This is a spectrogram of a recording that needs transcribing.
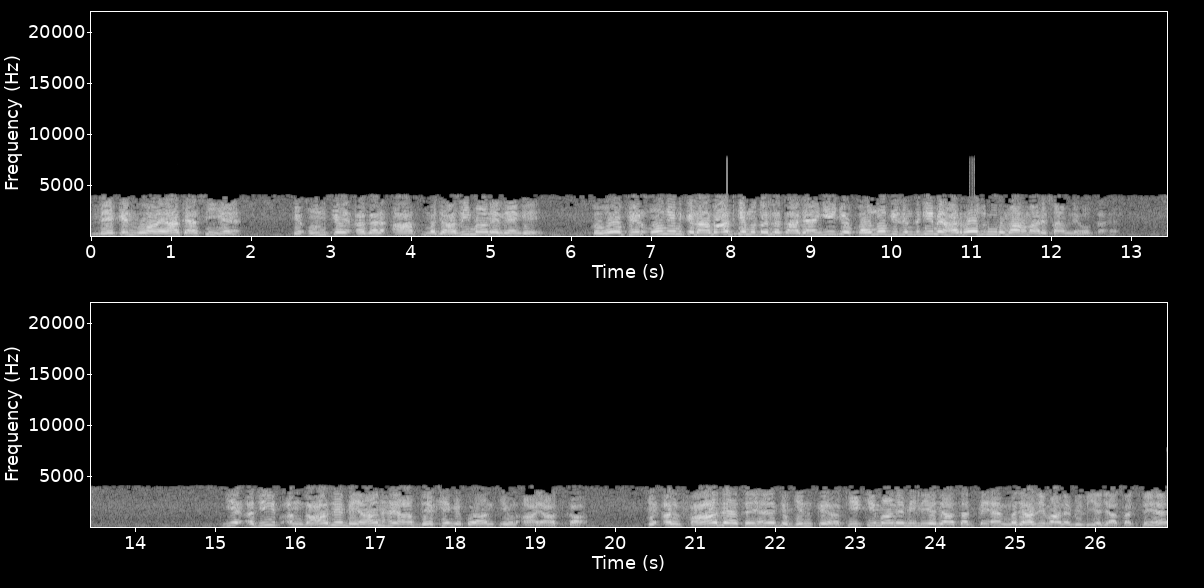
لیکن وہ آیات ایسی ہیں کہ ان کے اگر آپ مجازی معنی لیں گے تو وہ پھر ان انقلابات کے متعلق آ جائیں گی جو قوموں کی زندگی میں ہر روز رو رما ہمارے سامنے ہوتا ہے۔ یہ عجیب انداز بیان ہے، آپ دیکھیں گے قرآن کی ان آیات کا کہ الفاظ ایسے ہیں کہ جن کے حقیقی معنی بھی لیے جا سکتے ہیں، مجازی معنی بھی لیے جا سکتے ہیں۔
